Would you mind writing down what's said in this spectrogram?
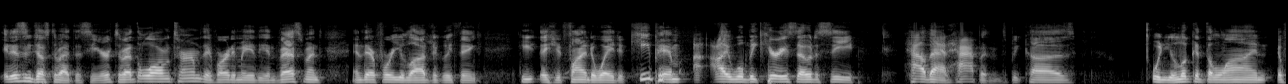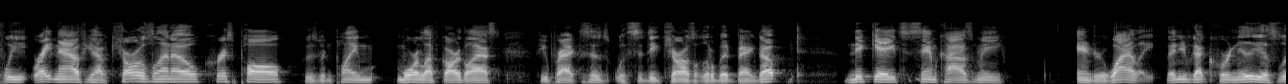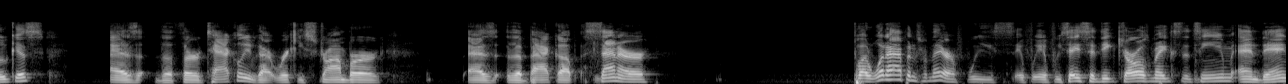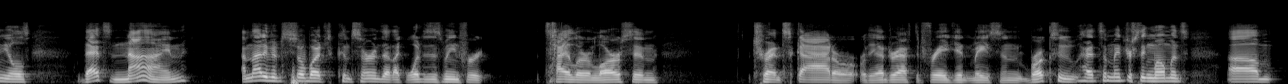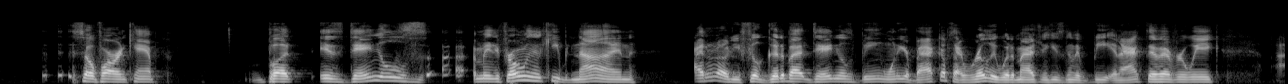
it isn't just about this year. It's about the long term. They've already made the investment, and therefore you logically think he, they should find a way to keep him. I, I will be curious though to see how that happens because when you look at the line, if we right now, if you have Charles Leno, Chris Paul, who's been playing more left guard the last few practices with Saahdiq Charles a little bit banged up, Nick Gates, Sam Cosmi, Andrew Wylie. Then you've got Cornelius Lucas as the third tackle. You've got Ricky Stromberg as the backup center. But what happens from there if we if we if we say Saahdiq Charles makes the team and Daniels, that's nine. I'm not even so much concerned that like what does this mean for Tyler Larsen, Trent Scott, or, or the undrafted free agent Mason Brooks, who had some interesting moments um, so far in camp. But is Daniels? I mean, if you're only going to keep nine, I don't know. Do you feel good about Daniels being one of your backups? I really would imagine he's going to be inactive every week. Uh,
